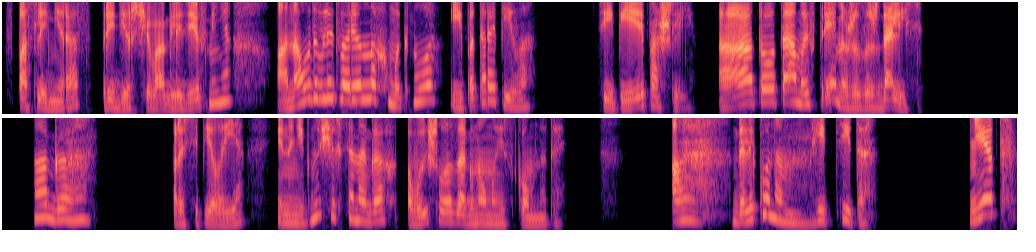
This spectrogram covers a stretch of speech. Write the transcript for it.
В последний раз, придирчиво оглядев меня, она удовлетворенно хмыкнула и поторопила. «Теперь пошли, а то там и впрямь уже заждались». «Ага», — просипела я и на негнущихся ногах вышла за гнома из комнаты. «А далеко нам идти-то?» «Нет,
